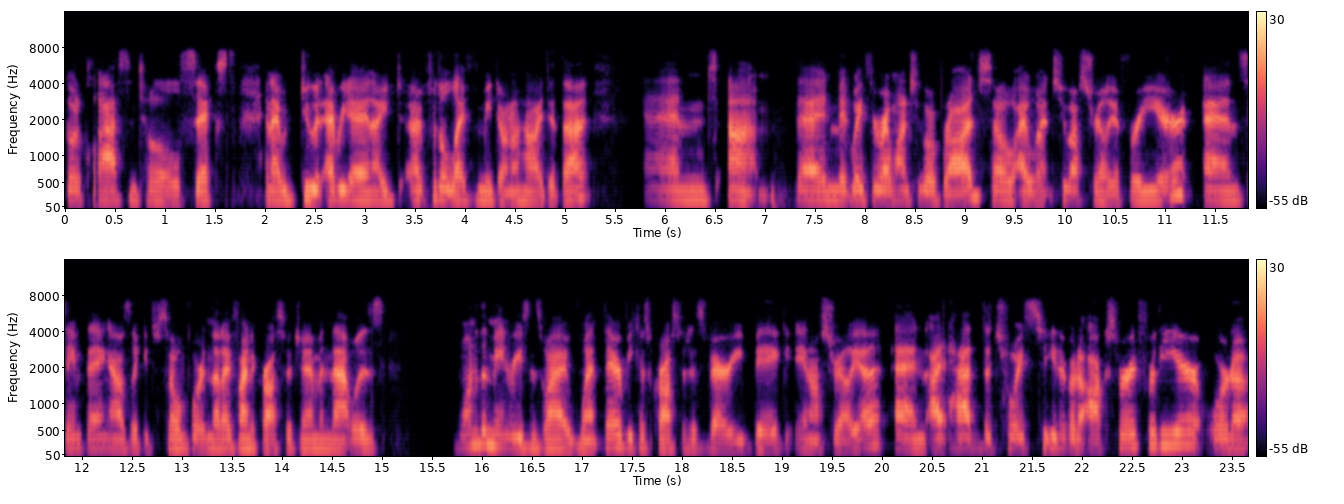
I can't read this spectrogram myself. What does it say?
go to class until six, and I would do it every day. And I, I for the life of me, don't know how I did that and um, then midway through i wanted to go abroad so i went to australia for a year and same thing i was like it's so important that i find a crossfit gym and that was one of the main reasons why i went there because crossfit is very big in australia and i had the choice to either go to oxford for the year or to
